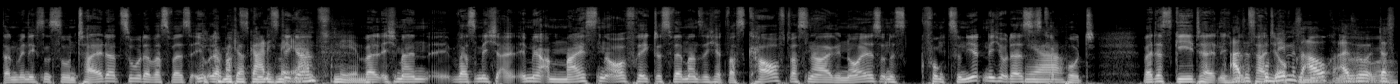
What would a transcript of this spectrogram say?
dann wenigstens so ein Teil dazu oder was weiß ich. Ich oder macht's doch gar nicht mehr ernst nehmen. Weil ich meine, was mich immer am meisten aufregt, ist, wenn man sich etwas kauft, was nagelneu ist und es funktioniert nicht oder es ist Ja. kaputt. Weil das geht halt nicht. Man Also das zahlt ja Problem ist genug, auch, ne, also dass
